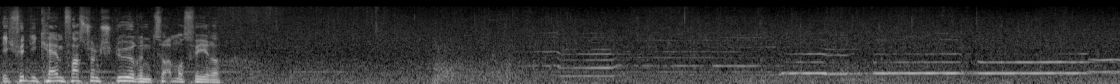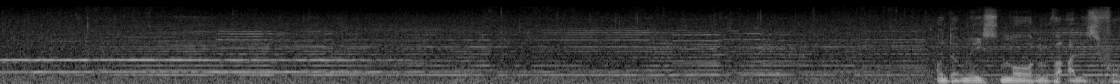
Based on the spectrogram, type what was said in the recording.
Ich finde die Cam fast schon störend zur Atmosphäre. Am nächsten Morgen war alles fort.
